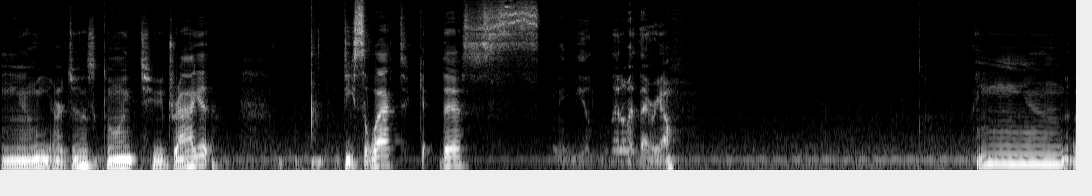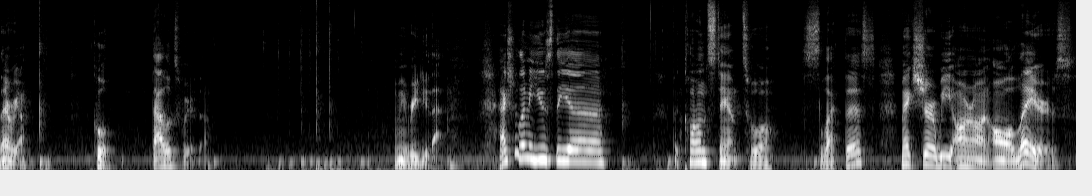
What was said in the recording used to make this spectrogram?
And we are just going to drag it, deselect, get this, maybe a little bit, there we go. And there we go. Cool. That looks weird though. Let me redo that. Actually, let me use the, uh, the clone stamp tool. Select this. Make sure we are on all layers.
